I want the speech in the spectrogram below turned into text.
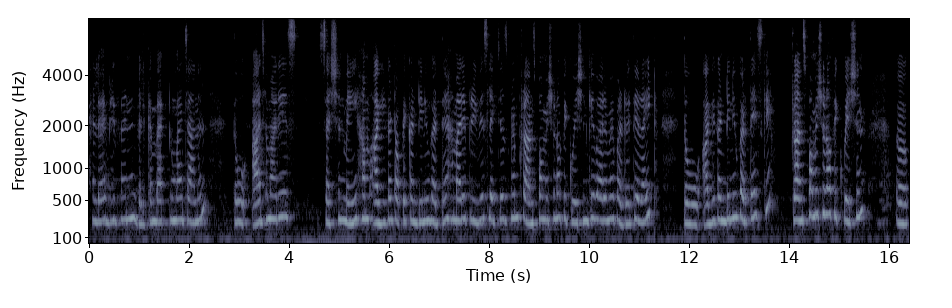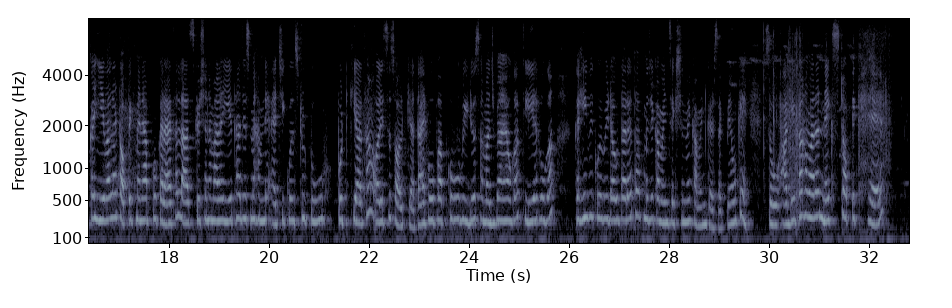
Hello everyone welcome back to my channel तो आज हमारे इस सेशन में हम आगे का टॉपिक कंटिन्यू करते हैं। हमारे प्रीवियस लेक्चर्स में हम ट्रांसफॉर्मेशन ऑफ़ इक्वेशन के बारे में पढ़ रहे थे राइट तो आगे कंटिन्यू करते हैं इसके। ट्रांसफॉर्मेशन ऑफ़ इक्वेशन का ये वाला टॉपिक मैंने आपको कराया था। लास्ट क्वेश्चन हमारा ये था जिसमें हमने H equals to two put किया था और इसे सॉल्व किया था। आई होप आपको वो वीडियो समझ में आया होगा क्लियर होगा। कहीं भी कोई भी डाउट आ रहा है तो आप मुझे कमेंट सेक्शन में कमेंट कर सकते हैं ओके सो so, आगे का हमारा नेक्स्ट टॉपिक है।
